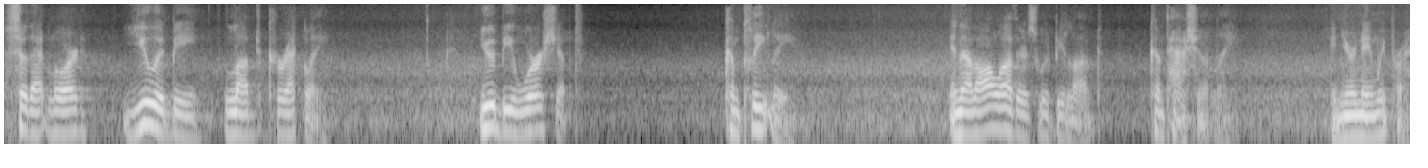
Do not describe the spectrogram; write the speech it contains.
so that, Lord, you would be loved correctly. You would be worshiped completely. And that all others would be loved compassionately. In your name we pray.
